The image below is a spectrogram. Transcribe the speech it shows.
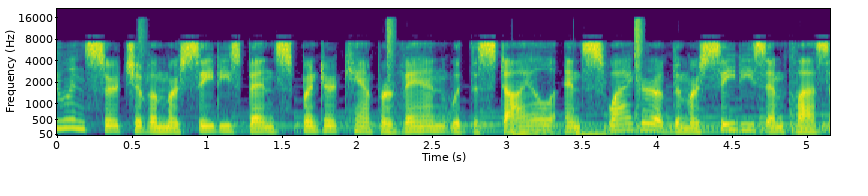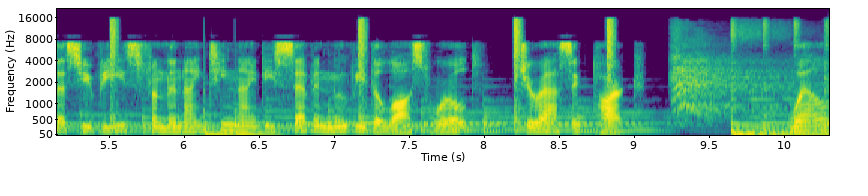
you in search of a Mercedes-Benz Sprinter camper van with the style and swagger of the Mercedes M-Class SUVs from the 1997 movie The Lost World, Jurassic Park? Well,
